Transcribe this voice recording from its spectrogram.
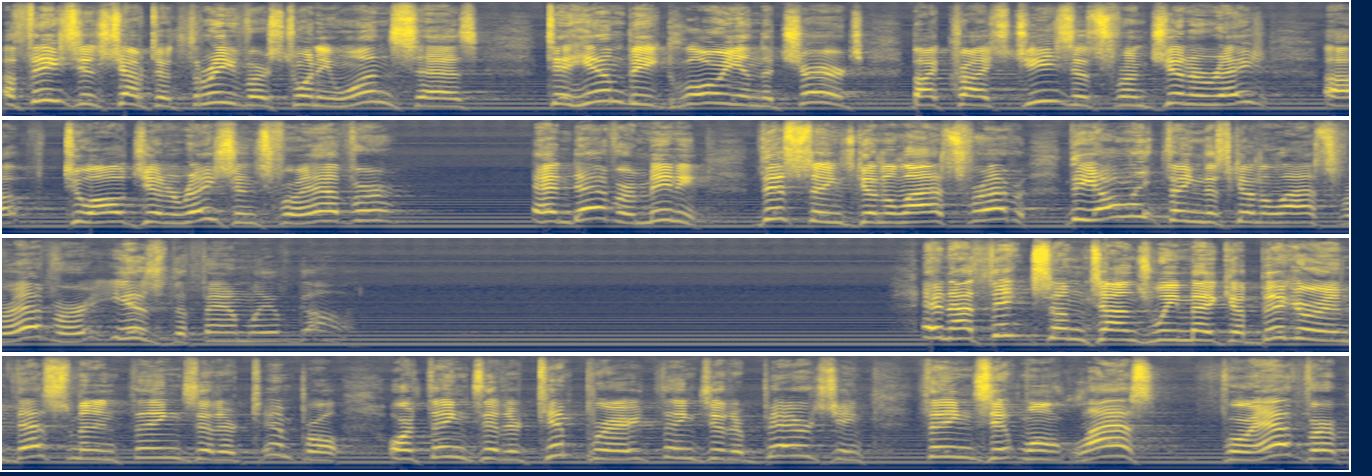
Ephesians chapter 3, verse 21 says, To him be glory in the church by Christ Jesus from generation uh, to all generations forever and ever, meaning this thing's gonna last forever. The only thing that's gonna last forever is the family of God. And I think sometimes we make a bigger investment in things that are temporal or things that are temporary, things that are perishing, things that won't last forever,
